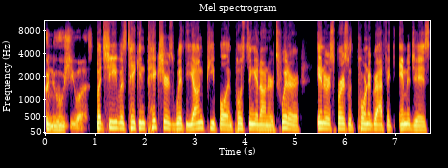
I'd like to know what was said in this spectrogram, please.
who knew who she was. But she was taking pictures with young people and posting it on her Twitter interspersed with pornographic images.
